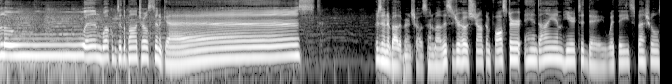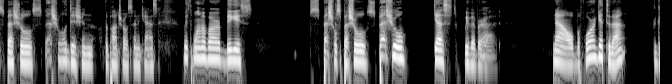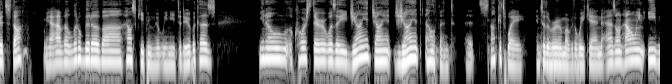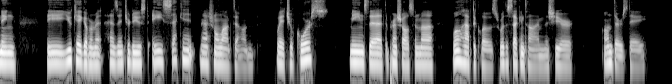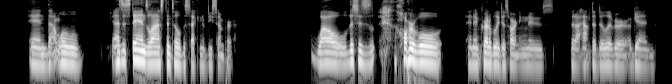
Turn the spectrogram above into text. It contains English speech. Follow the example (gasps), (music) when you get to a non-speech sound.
Hello and welcome to the Pod Charles Cinecast, presented by the Prince Charles Cinema. This is your host Jonathan Foster, and I am here today with a special, special, special edition of the Pod Charles Cinecast with one of our biggest special, special, special guests we've ever had. Now, before I get to that, the good stuff, we have a little bit of uh, housekeeping that we need to do because, you know, of course, there was a giant, giant, giant elephant that snuck its way into the room over the weekend, as on Halloween evening, the UK government has introduced a second national lockdown, which, of course, means that the Prince Charles Cinema will have to close for the second time this year on Thursday. And that will as it stands, last until the 2nd of December. While this is (sighs) horrible and incredibly disheartening news that I have to deliver again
